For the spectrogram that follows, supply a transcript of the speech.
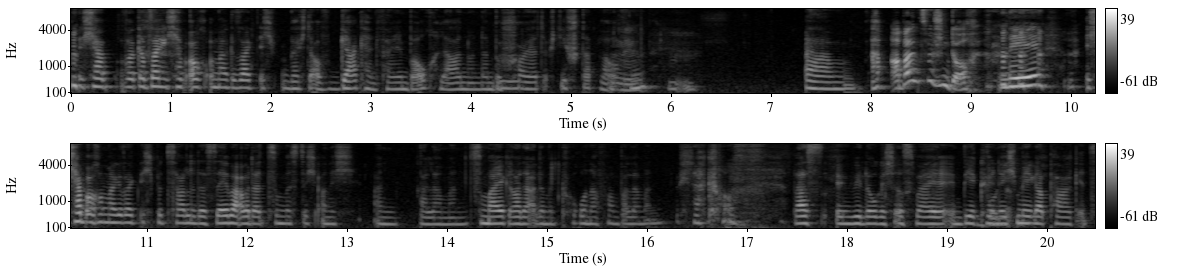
ich habe, wollte gerade sagen, ich habe auch immer gesagt, ich möchte auf gar keinen Fall einen Bauch laden und dann bescheuert durch die Stadt laufen. Nee. Mhm. Ähm, Aber inzwischen doch. nee, ich habe auch immer gesagt, ich bezahle das selber, aber dazu müsste ich auch nicht an Ballermann, zumal gerade alle mit Corona vom Ballermann wiederkommen. Was irgendwie logisch ist, weil im Bierkönig, Wundert mich. Megapark etc.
